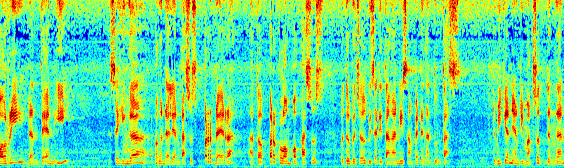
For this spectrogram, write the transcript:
Polri dan TNI sehingga pengendalian kasus per daerah atau per kelompok kasus betul-betul bisa ditangani sampai dengan tuntas. Demikian yang dimaksud dengan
